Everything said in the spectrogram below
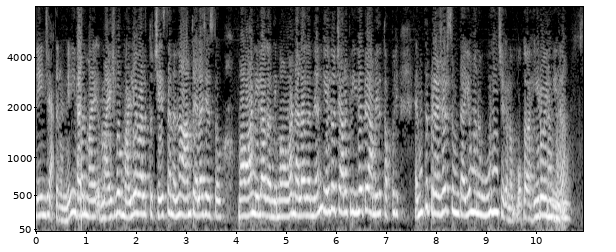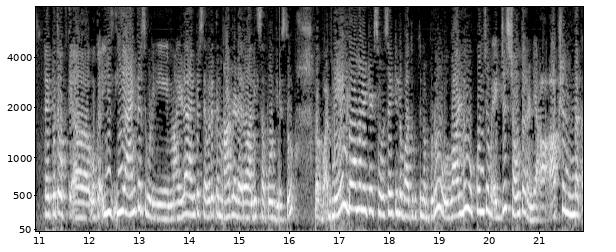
నేను చెప్తానండి. మహేష్ బాబు మళ్ళీ వాళ్ళతో చేస్తానన్నా ఆమెతో ఎలా చేస్తావు? మా వాడిని ఇలాగంది మా వాడిని అలాగంది అని ఏదో చాలా ఫీల్ అయిపోయి ఆ మీద తప్పు ఎంత ప్రెషర్స్ ఉంటాయో మనం ఊహించగలం ఒక హీరోయిన్ మీద. లేకపోతే ఒక ఈ- యాంకర్స్ కూడా ఈ మహిళా యాంకర్స్ ఎవరైతే మాట్లాడారో అలీకి సపోర్ట్ చేస్తూ మేల్ డామినేటెడ్ సొసైటీలో బతుకుతున్నప్పుడు వాళ్ళు కొంచెం అడ్జస్ట్ అవుతారండి. ఆ ఆప్షన్ ఉండక.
